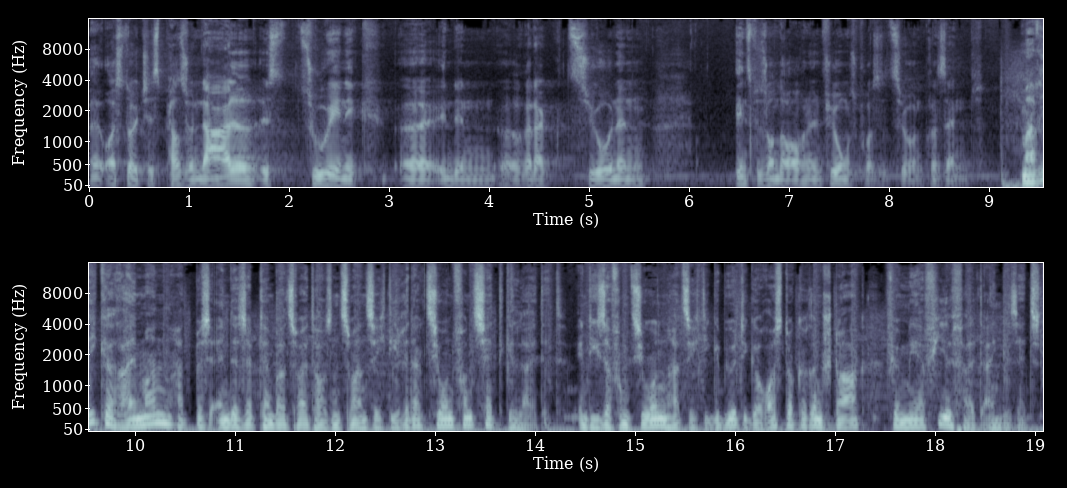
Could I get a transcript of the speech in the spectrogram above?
Äh, ostdeutsches Personal ist zu wenig äh, in den äh, Redaktionen, insbesondere auch in den Führungspositionen präsent. Marike Reimann hat bis Ende September 2020 die Redaktion von Z geleitet. In dieser Funktion hat sich die gebürtige Rostockerin stark für mehr Vielfalt eingesetzt.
